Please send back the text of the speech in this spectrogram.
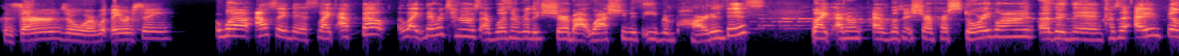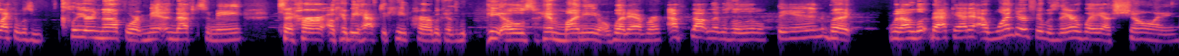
concerns or what they were seeing? Well, I'll say this. Like, I felt like there were times I wasn't really sure about why she was even part of this. Like, I don't, I wasn't sure of her storyline other than because I, I didn't feel like it was clear enough or it meant enough to me to her. Okay, we have to keep her because he owes him money or whatever. I thought that was a little thin, but when I look back at it, I wonder if it was their way of showing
